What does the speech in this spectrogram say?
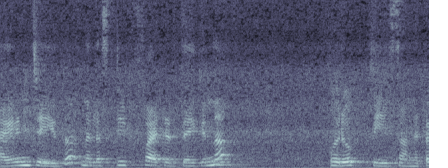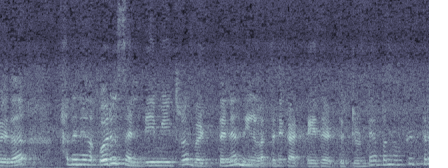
അയൺ ചെയ്ത് നല്ല സ്റ്റിഫായിട്ട് എടുത്തേക്കുന്ന ഒരു പീസാണ് കേട്ടോ ഇത്. അതിന് ഒരു സെന്റിമീറ്റർ വെട്ടിന് നീളത്തിന് കട്ട് ചെയ്ത് എടുത്തിട്ടുണ്ട്. അപ്പം നമുക്ക് ഇത്ര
